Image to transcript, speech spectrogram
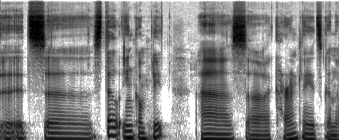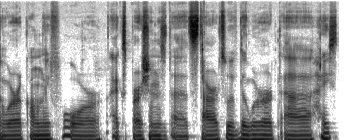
it's uh, still incomplete as uh, currently it's gonna work only for expressions that starts with the word uh, haste.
